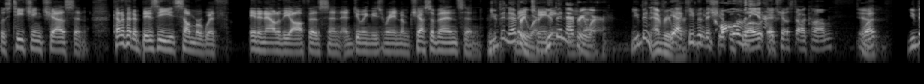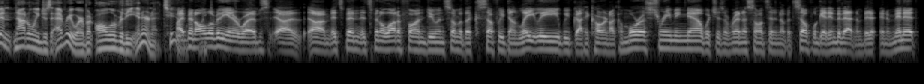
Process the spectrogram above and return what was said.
was teaching chess and kind of had a busy summer with in and out of the office and, and doing these random chess events and You've been everywhere. You've been uh, everywhere. You've been everywhere. yeah, keeping the ship All over the afloat at chess.com. Yeah. What? You've been not only just everywhere, but all over the internet too. I've been all over the interwebs. Uh, um, it's been it's been a lot of fun doing some of the stuff we've done lately. We've got Hikaru Nakamura streaming now, which is a renaissance in and of itself. We'll get into that in a bit in a minute.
